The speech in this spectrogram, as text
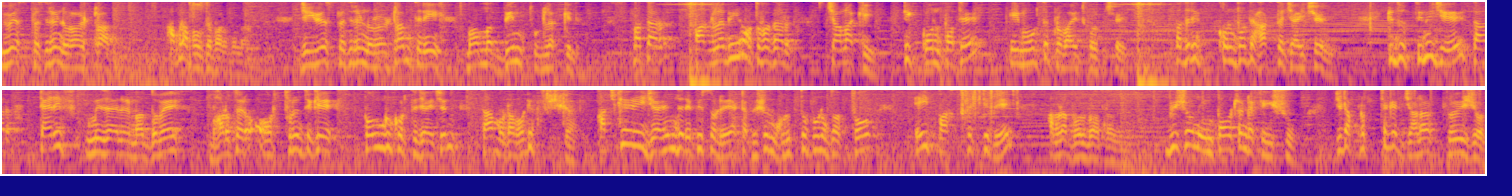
ইউএস প্রেসিডেন্ট ডোনাল্ড ট্রাম্প। আমরা বলতে পারব না। যে ইউএস প্রেসিডেন্ট ডোনাল্ড ট্রাম্প তিনি মোহাম্মদ বিন তুগলক কিনা বা তার পাগলামি অথবা তার চালাকি ঠিক কোন পথে এই মুহূর্তে প্রবাহিত হচ্ছে বা তিনি কোন পথে হাঁটতে চাইছেন? কিন্তু তিনি যে তার ট্যারিফ মিসাইলের মাধ্যমে ভারতের অর্থনীতিকে পঙ্গু করতে চাইছেন, তা মোটামুটি পরিষ্কার। আজকের এই জয়হিন্দের এপিসোডে একটা ভীষণ গুরুত্বপূর্ণ তথ্য এই পার্সপেক্টিভে আমরা বলব আপনাদের। ভীষণ ইম্পর্ট্যান্ট একটা ইস্যু যেটা প্রত্যেকের জানার প্রয়োজন।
